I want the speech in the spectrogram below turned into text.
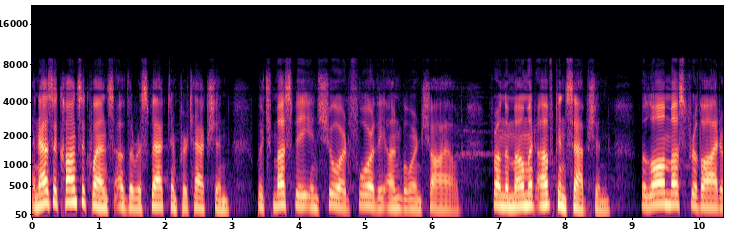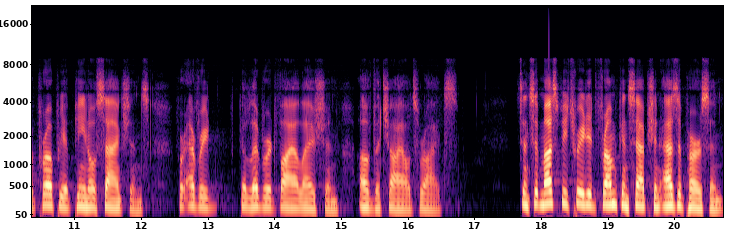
And as a consequence of the respect and protection which must be ensured for the unborn child. From the moment of conception, the law must provide appropriate penal sanctions for every deliberate violation of the child's rights. Since it must be treated from conception as a person,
